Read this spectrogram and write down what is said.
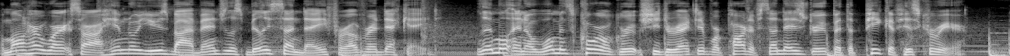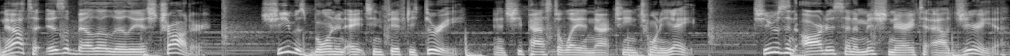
Among her works are a hymnal used by evangelist Billy Sunday for over a decade. Lemmel and a woman's choral group she directed were part of Sunday's group at the peak of his career. Now to Isabella Lilias Trotter. She was born in 1853 and she passed away in 1928. She was an artist and a missionary to Algeria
